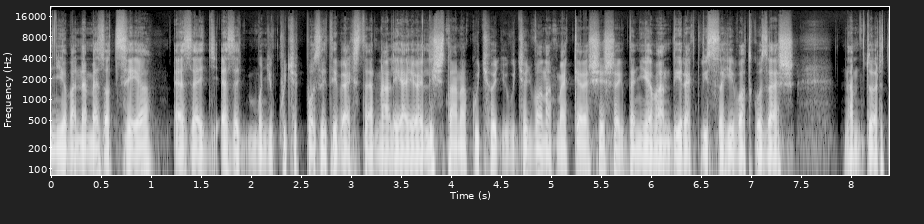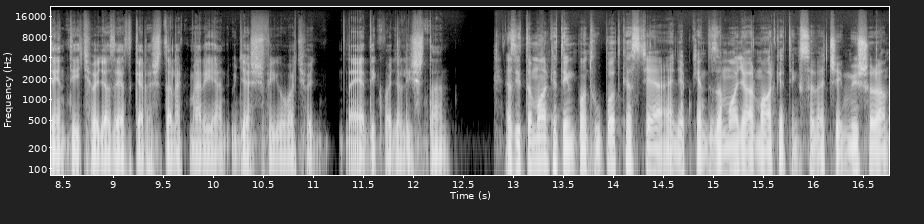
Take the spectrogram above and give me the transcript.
nyilván nem ez a cél, ez egy, ez egy mondjuk úgy, hogy pozitív externáliája a listának, úgyhogy, úgyhogy vannak megkeresések, de nyilván direkt visszahivatkozás nem történt így, hogy azért kerestelek már ilyen ügyes fiú vagy, hogy negyedik vagy a listán. Ez itt a Marketing.hu podcastje, egyébként ez a Magyar Marketing Szövetség műsora,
